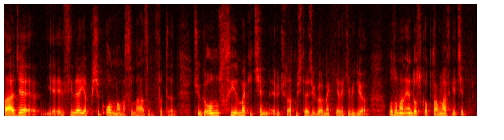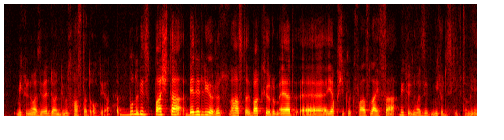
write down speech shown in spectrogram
sadece e, sinire yapışık olmaması lazım fıtığın. Çünkü onu sıyırmak için 360 derece görmek gerekebiliyor. O zaman endoskoptan vazgeçip mikroinvazive döndüğümüz hastada oluyor. Bunu biz başta belirliyoruz. Hasta bakıyorum eğer e, yapışıklık fazlaysa mikroinvaziv mikrodiskektomiyi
